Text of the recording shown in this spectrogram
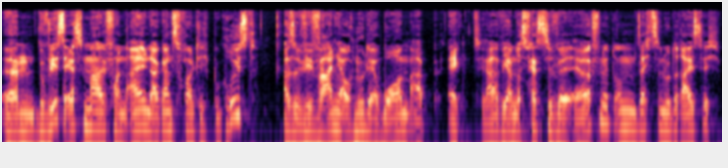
Ähm, du wirst erstmal von allen da ganz freundlich begrüßt. Also wir waren ja auch nur der Warm-up-Act, ja. Wir haben das Festival eröffnet um 16.30 Uhr.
